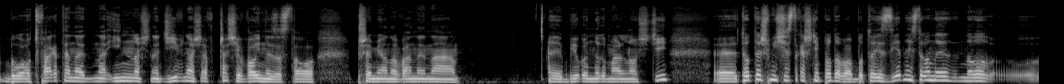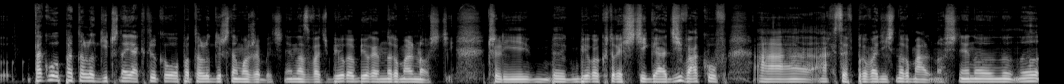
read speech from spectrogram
było otwarte na, na inność, na dziwność, a w czasie wojny zostało przemianowane na biuro Normalności, e, to też mi się strasznie podoba, bo to jest z jednej strony no, tak łopatologiczne, jak tylko łopatologiczne może być, nie? nazwać biuro biurem normalności, czyli biuro, które ściga dziwaków, a, a chce wprowadzić normalność. Nie? No, no, no,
